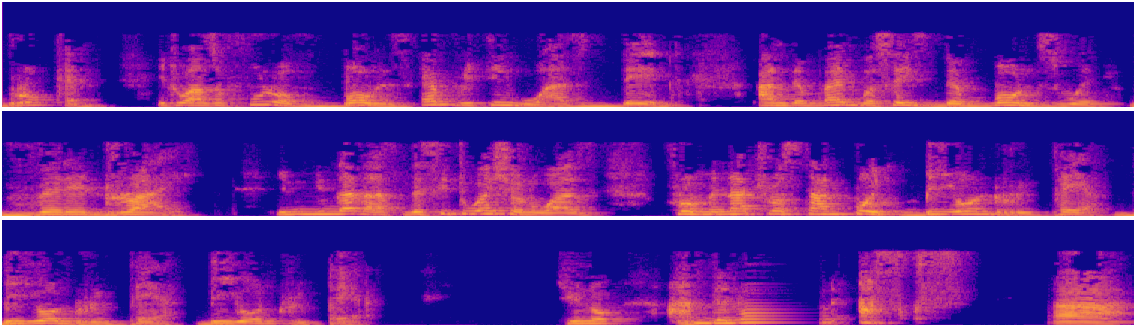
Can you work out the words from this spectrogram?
broken. It was full of bones. Everything was dead. And the Bible says the bones were very dry. In other the situation was, from a natural standpoint, beyond repair, beyond repair, beyond repair. You know, and the Lord asks uh,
